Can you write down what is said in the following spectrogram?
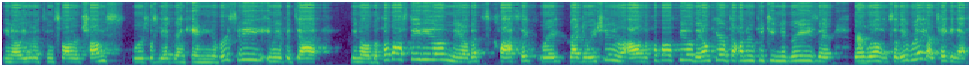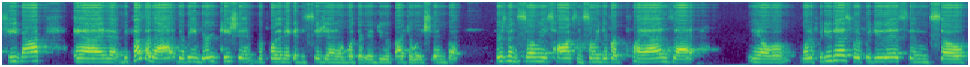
you know, even if it's in smaller chunks, we're supposed to be at Grand Canyon University, even if it's at you know, the football stadium, you know, that's classic, right? Graduation, we're out on the football field. They don't care if it's 115 degrees, they're, they're willing. So they really are taking that feedback. And because of that, they're being very patient before they make a decision of what they're going to do with graduation. But there's been so many talks and so many different plans that, you know, what if we do this? What if we do this? And so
